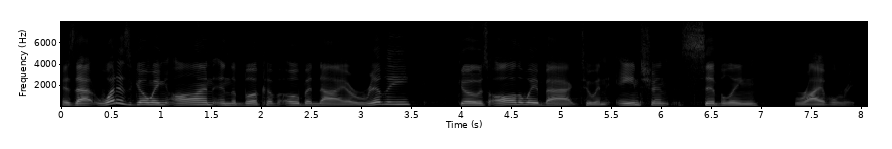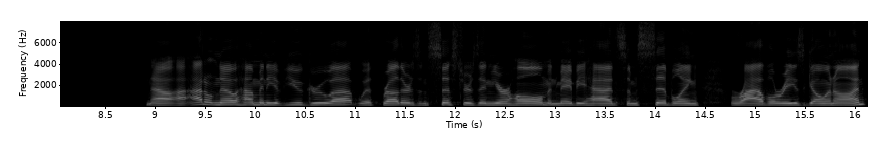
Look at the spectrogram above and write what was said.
is that what is going on in the book of Obadiah really goes all the way back to an ancient sibling rivalry. Now, I don't know how many of you grew up with brothers and sisters in your home and maybe had some sibling rivalries going on.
